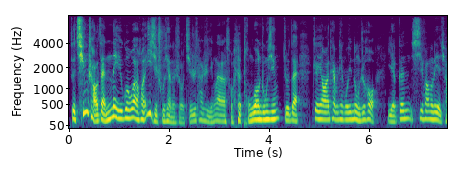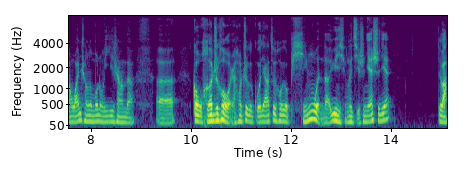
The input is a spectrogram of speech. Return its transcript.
所以清朝在内忧外患一起出现的时候，其实它是迎来了所谓的同光中兴，就是在镇压完太平天国运动之后，也跟西方的列强完成了某种意义上的呃苟合之后，然后这个国家最后又平稳的运行了几十年时间，对吧？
